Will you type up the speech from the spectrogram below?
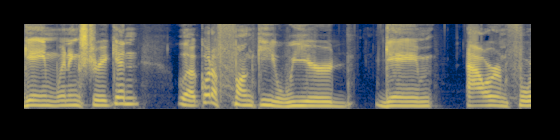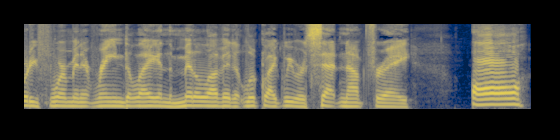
game winning streak. And look, what a funky, weird game. Hour and 44 minute rain delay in the middle of it. It looked like we were setting up for a all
